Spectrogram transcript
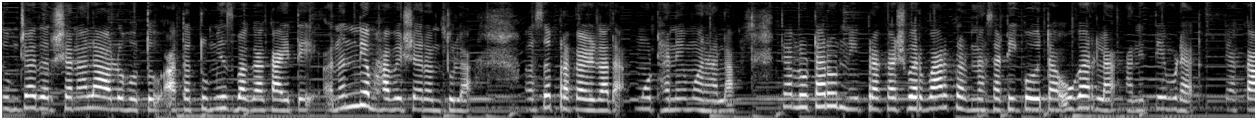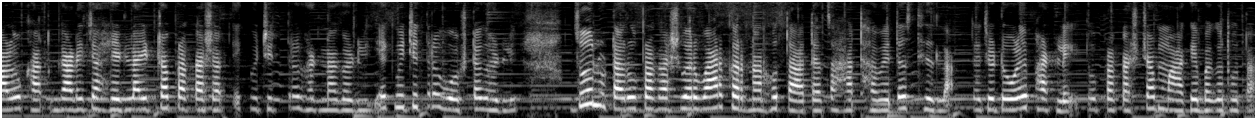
तुमच्या दर्शनाला आलो होतो. आता तुम्हीच बघा काय ते अनन्य भावे शरण तुला. असं प्रकाशदादा मोठ्याने म्हणाला. त्या लुटारूंनी प्रकाशवर वार करण्यासाठी कोयता उगारला आणि तेवढ्यात त्या काळोखात गाडीच्या हेडलाईटच्या प्रकाशात एक विचित्र घटना घडली. एक विचित्र गोष्ट घडली. जो लुटारू प्रकाशवर वार करणार होता त्याचा हात हवेतच थिजला त्याचे डोळे फाटले. तो प्रकाशच्या मागे बघत होता.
